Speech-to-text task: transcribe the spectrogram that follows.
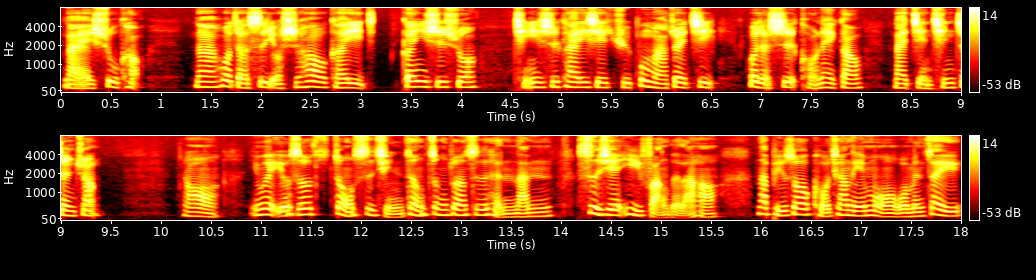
来漱口。那或者是有时候可以跟医师说。请医师开一些局部麻醉剂或者是口内膏来减轻症状。哦，因为有时候这种事情，这种症状是很难事先预防的啦，哈。那比如说口腔黏膜，我们在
